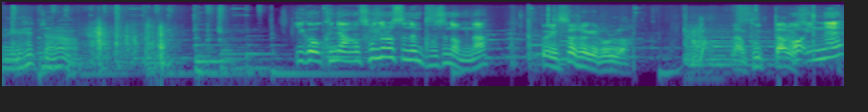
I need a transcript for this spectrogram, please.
이거 했잖아. 이거 그냥 손으로 쓰는 붓은 없나? 그거 있어 저기 롤러. 랑 붓 따로 있어. 어 있네?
